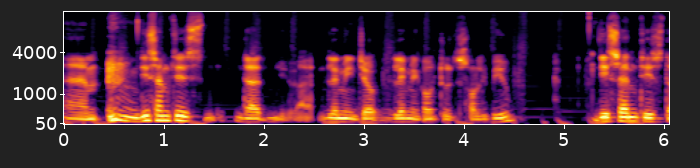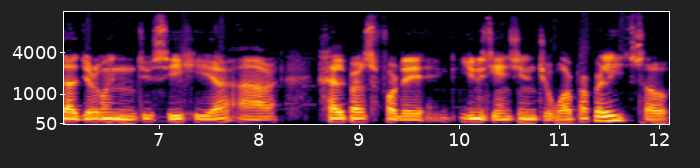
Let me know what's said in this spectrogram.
um, these empties that uh, let me let me go to the solid view these empties that you're going to see here are helpers for the unity engine to work properly. So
